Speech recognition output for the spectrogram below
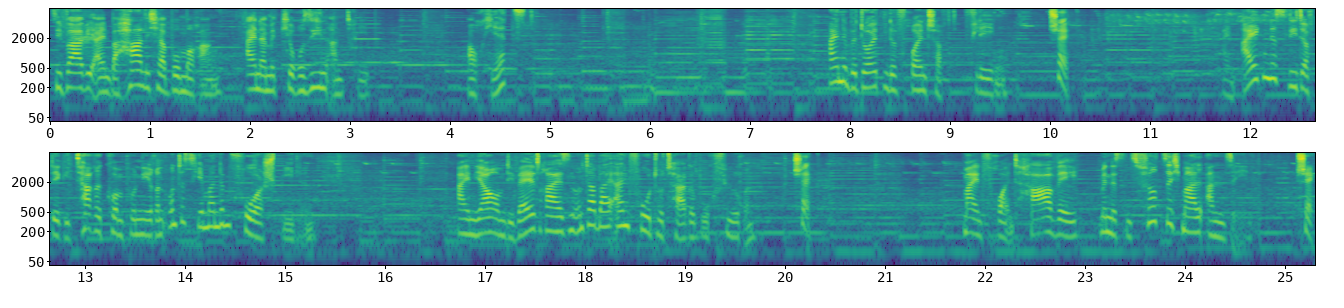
Sie war wie ein beharrlicher Bumerang, einer mit Kerosinantrieb. Auch jetzt? Eine bedeutende Freundschaft pflegen. Check. Ein eigenes Lied auf der Gitarre komponieren und es jemandem vorspielen. Ein Jahr um die Welt reisen und dabei ein Fototagebuch führen. Check. Mein Freund Harvey mindestens 40 Mal ansehen. Check.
